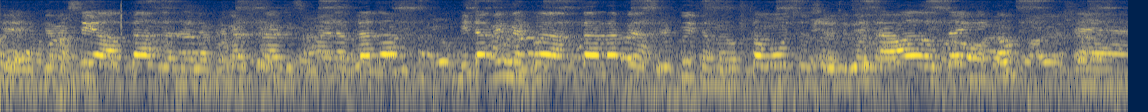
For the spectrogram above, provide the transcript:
que, que me sigue adaptando desde la primera prueba que hicimos en La Plata. Y también me puedo adaptar rápido al circuito, me gustó mucho el circuito trabado técnico, eh,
